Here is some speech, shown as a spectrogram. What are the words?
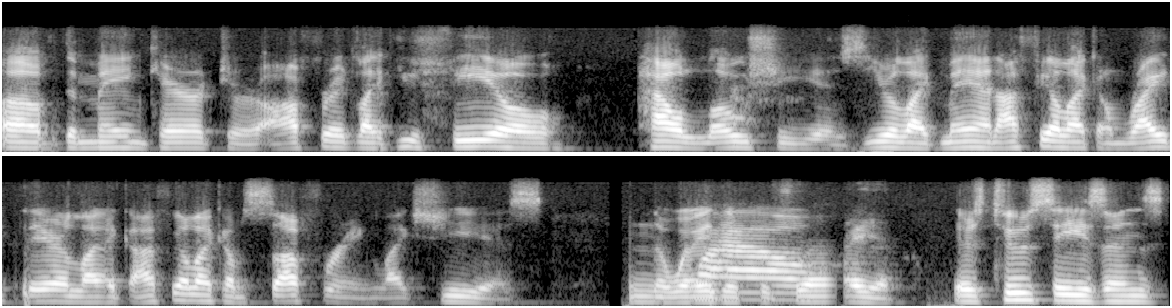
of the main character Offred like you feel how low she is. You're like man I feel like I'm right there. Like I feel like I'm suffering like she is in the way they Wow. portray it. There's two seasons.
